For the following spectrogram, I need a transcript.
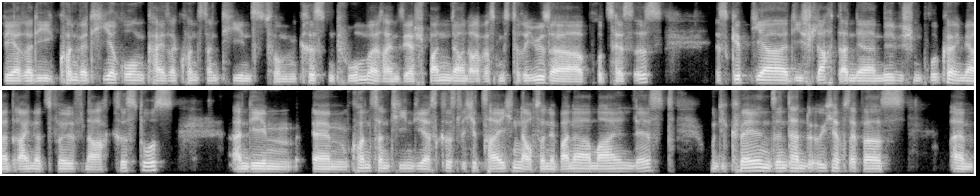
wäre die Konvertierung Kaiser Konstantins zum Christentum, was ein sehr spannender und auch etwas mysteriöser Prozess ist. Es gibt ja die Schlacht an der Milwischen Brücke im Jahr 312 nach Christus an dem ähm, Konstantin das christliche Zeichen auf seine Banner malen lässt. Und die Quellen sind dann durchaus etwas ähm,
